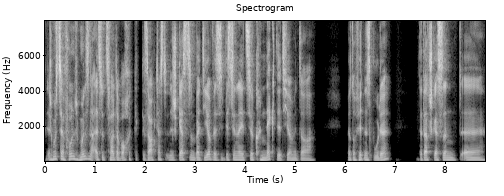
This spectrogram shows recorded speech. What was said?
Ich musste ja vorhin schmunzeln, als du der Woche gesagt hast und ich gestern bei dir, wir sind ja jetzt hier connected hier mit der, mit der Fitnessbude. Da dachte ich gestern, äh,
